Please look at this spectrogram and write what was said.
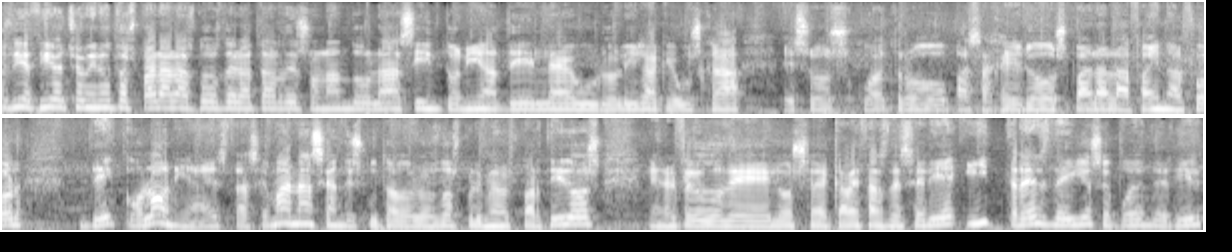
Tenemos 18 minutos para las 2 de la tarde sonando la sintonía de la Euroliga que busca esos cuatro pasajeros para la Final Four de Colonia. Esta semana se han disputado los dos primeros partidos en el feudo de los eh, cabezas de serie y tres de ellos se pueden decir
